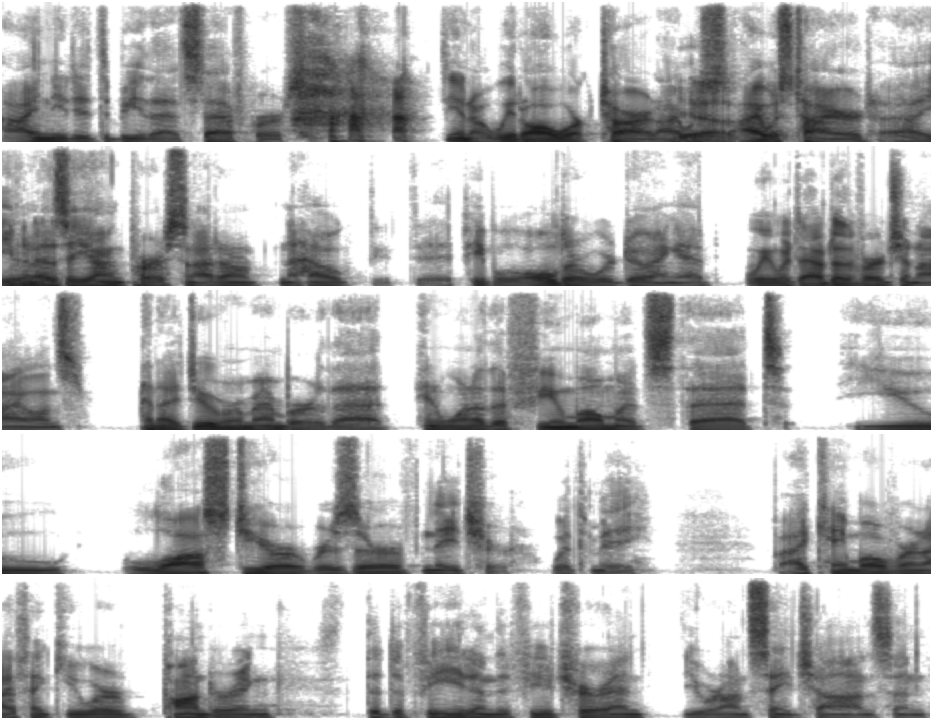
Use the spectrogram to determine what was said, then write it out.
I needed to be that staff person. you know, we'd all worked hard. I was Yeah. I was tired, uh, even as a young person. I don't know how people older were doing it. We went down to the Virgin Islands, and I do remember that in one of the few moments that you lost your reserved nature with me. I came over, and I think you were pondering the defeat and the future, and you were on St. John's, and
